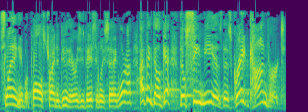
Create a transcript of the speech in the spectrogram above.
slaying him. What Paul is trying to do there is he's basically saying, Lord, I, I think they'll get, they'll see me as this great convert.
